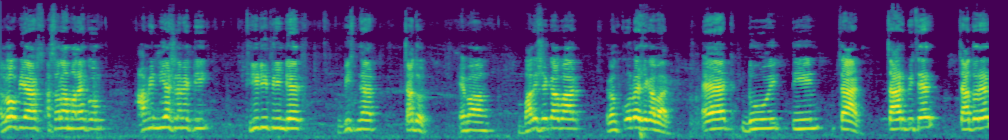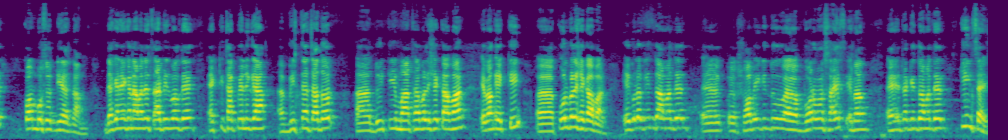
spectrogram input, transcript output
হ্যালো বিয়ার্স আসসালামু আলাইকুম আমি নিয়ে আসলাম একটি থ্রি ডি প্রিন্টের বিছনার চাদর এবং বালিশে কাবার এবং কোরবাইশে কাবার এক, দুই, তিন, চার। চার পিসের চাদরের কম বছর দিয়ে আসলাম। দেখেন এখানে আমাদের চার পিস বলতে একটি থাকবে লিগা বিছনার চাদর দুইটি মাথা বালিশে কাবার এবং একটি কোল বালিশে কাবার এগুলো কিন্তু আমাদের সবই কিন্তু বড় বড় সাইজ এবং এটা কিন্তু আমাদের কিং সাইজ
